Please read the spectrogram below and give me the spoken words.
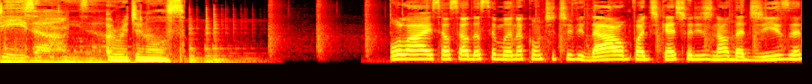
Deezer Originals. Olá, esse é o Céu da Semana com Titividade, um podcast original da Deezer.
